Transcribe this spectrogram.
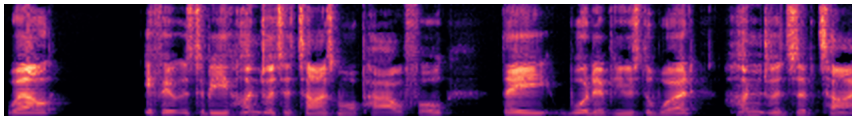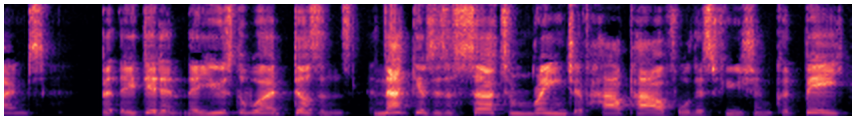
Well, if it was to be hundreds of times more powerful, they would have used the word hundreds of times. But they didn't. They used the word dozens. And that gives us a certain range of how powerful this fusion could be.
